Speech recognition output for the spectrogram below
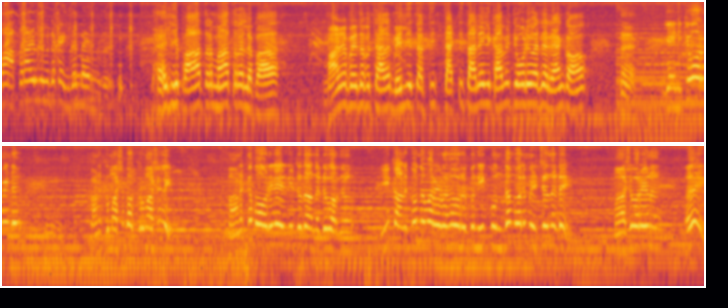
പാത്രമായിരുന്നു ഇവന്റെ കയ്യിലുണ്ടായിരുന്നത്. വലിയ പാത്രം മാത്രല്ലപ്പാ മഴ പെയ്തപ്പോ ചല വലിയ തട്ടി തട്ടി തലയിൽ കമിച്ച് ഓടി വരുന്ന രംഗം. എനിക്ക് ഓർമ്മയുണ്ട്. കണക്ക് മാഷ് ബക്രു മാഷില്ലേ? കണക്ക് ബോർഡിൽ എഴുതിയിട്ട് തന്നിട്ട് പറഞ്ഞു ഈ കണക്കൊന്ന് പറയണമെന്ന് പറഞ്ഞപ്പോ നീ കുന്തം പോലെ പിടിച്ചു തന്നിട്ടേ മാഷ് പറയണ് ഏയ്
